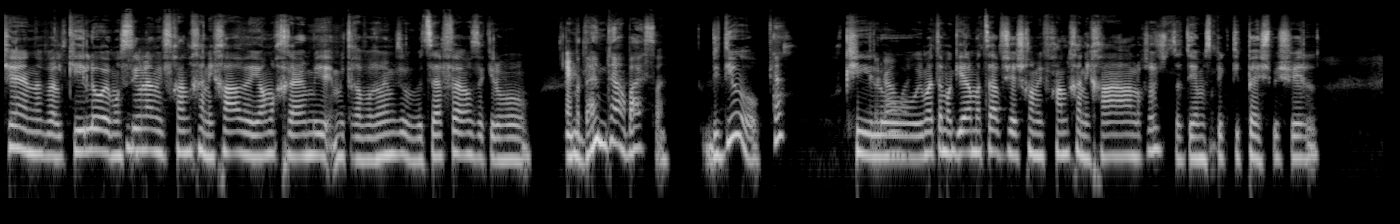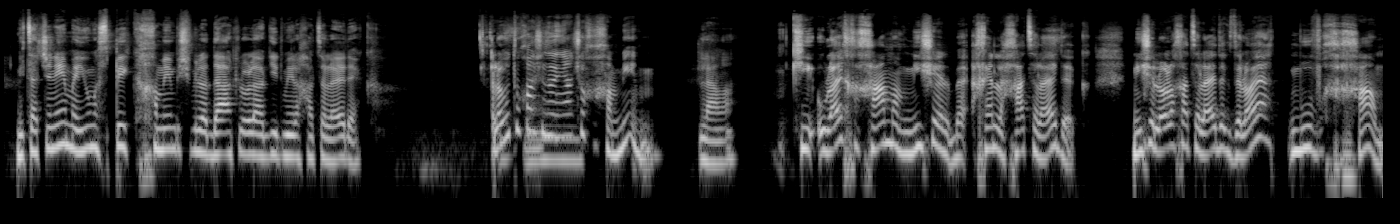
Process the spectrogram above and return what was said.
כן, אבל כאילו הם עושים להם מבחן חניכה ויום אחרי הם מתרבררים עם זה בבית ספר, זה כאילו... הם עדיין בני 14. בדיוק. כן. כאילו, לגמרי. אם אתה מגיע למצב שיש לך מבחן חניכה, אני לא חושבת שאתה תהיה מספיק טיפש בשביל... מצד שני, הם היו מספיק חכמים בשביל לדעת לא להגיד מי לחץ על ההדק. לא בטוחה שזה עניין של חכמים. למה? כי אולי חכם מי שאכן לחץ על ההדק. מי שלא לחץ על ההדק זה לא היה מוב חכם.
